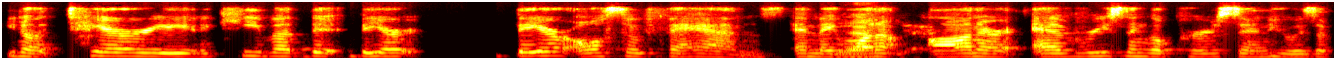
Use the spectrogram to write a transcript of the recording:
you know, like Terry and Akiva, they, they are they are also fans and they yeah, want to honor every single person who is a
